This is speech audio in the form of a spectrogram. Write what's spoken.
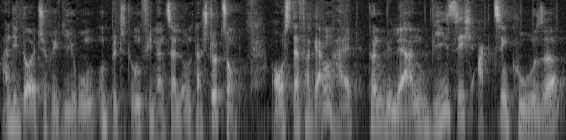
an die deutsche Regierung und bittet um finanzielle Unterstützung. Aus der Vergangenheit können wir lernen, wie sich Aktienkurse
